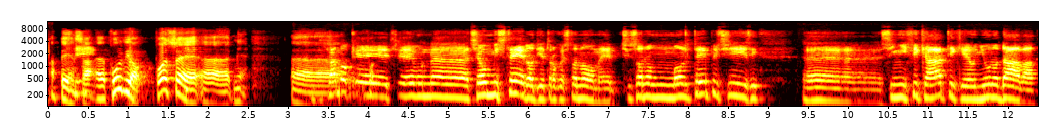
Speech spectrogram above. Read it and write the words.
Ma pensa, eh, Fulvio, forse... Eh, eh, diciamo che c'è un, c'è un, mistero dietro questo nome, ci sono molteplici eh, significati che ognuno dava,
